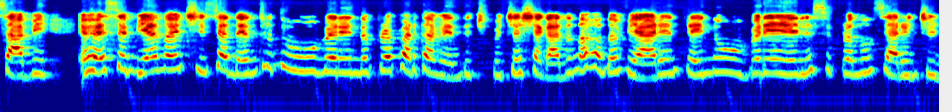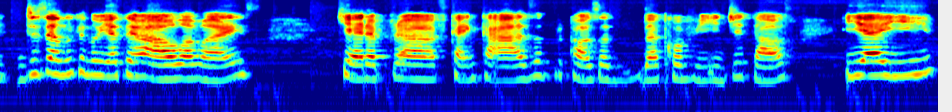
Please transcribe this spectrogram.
sabe? Eu recebi a notícia dentro do Uber, indo pro apartamento. Tipo, tinha chegado na rodoviária, entrei no Uber e eles se pronunciaram dizendo que não ia ter aula mais, que era pra ficar em casa por causa da Covid e tal. E aí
